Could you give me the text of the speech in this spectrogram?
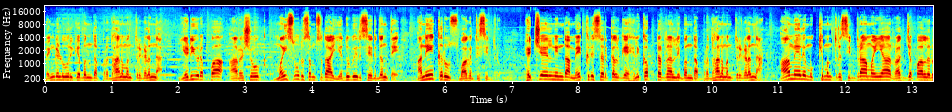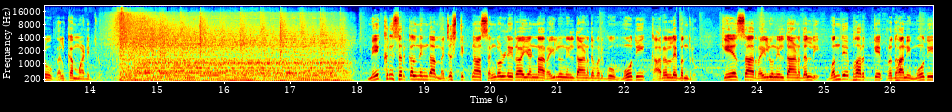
ಬೆಂಗಳೂರಿಗೆ ಬಂದ ಪ್ರಧಾನಮಂತ್ರಿಗಳನ್ನ ಯಡಿಯೂರಪ್ಪ, ಆರ್ ಅಶೋಕ್, ಮೈಸೂರು ಸಂಸದ ಯದುವೀರ್ ಸೇರಿದಂತೆ ಅನೇಕರು ಸ್ವಾಗತಿಸಿದ್ರು. ಎಚ್ಎಎಲ್ನಿಂದ ಮೇಕ್ರಿ ಸರ್ಕಲ್ಗೆ ಹೆಲಿಕಾಪ್ಟರ್ನಲ್ಲಿ ಬಂದ ಪ್ರಧಾನಮಂತ್ರಿಗಳನ್ನ ಆಮೇಲೆ ಮುಖ್ಯಮಂತ್ರಿ ಸಿದ್ದರಾಮಯ್ಯ, ರಾಜ್ಯಪಾಲರು ವೆಲ್ಕಮ್ ಮಾಡಿದ್ರು. ಮೇಕ್ರಿ ಸರ್ಕಲ್ನಿಂದ ಮೆಜೆಸ್ಟಿಕ್ನ ಸಂಗೊಳ್ಳಿ ರಾಯಣ್ಣ ರೈಲು ನಿಲ್ದಾಣದವರೆಗೂ ಮೋದಿ ಕಾರಲ್ಲೇ ಬಂದ್ರು. ಕೆಎಸ್ಆರ್ ರೈಲು ನಿಲ್ದಾಣದಲ್ಲಿ ವಂದೇ ಭಾರತ್ಗೆ ಪ್ರಧಾನಿ ಮೋದಿ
